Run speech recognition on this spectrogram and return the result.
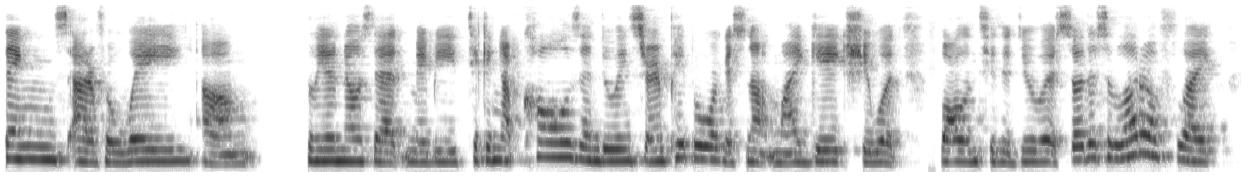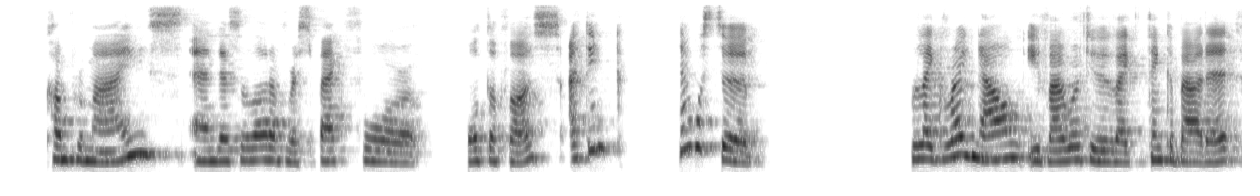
things out of her way. Um, Kaleena knows that maybe taking up calls and doing certain paperwork is not my gig. She would volunteer to do it. So there's a lot of like compromise and there's a lot of respect for both of us. I think that was the like right now, if I were to like think about it,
